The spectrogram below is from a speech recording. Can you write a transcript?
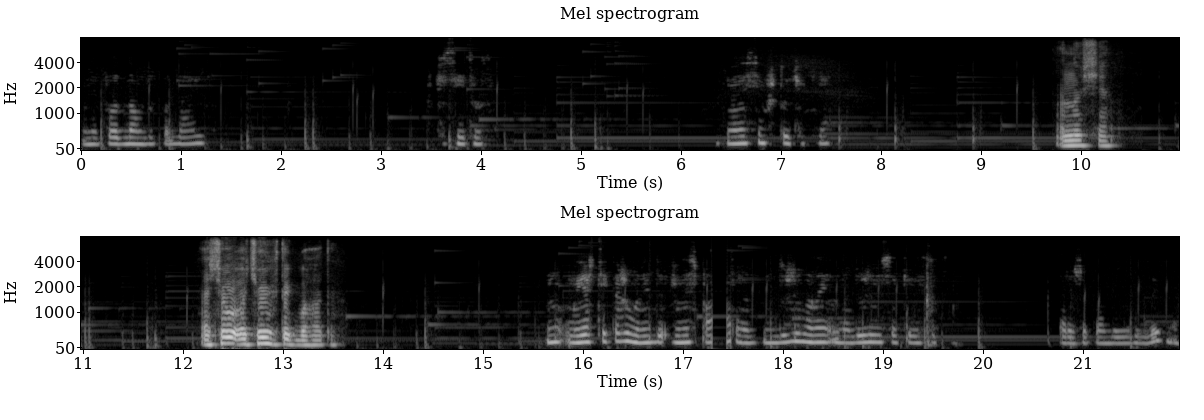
вони по одному випадають. Всі тут. У мене сім штучок є. А ну ще. А чого, а чого їх так багато? Ну, ну, я ж тобі кажу, вони, ду- вони спавняться на, на дуже мале, на дуже високій висоті. Зараз щоб вам було видно.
